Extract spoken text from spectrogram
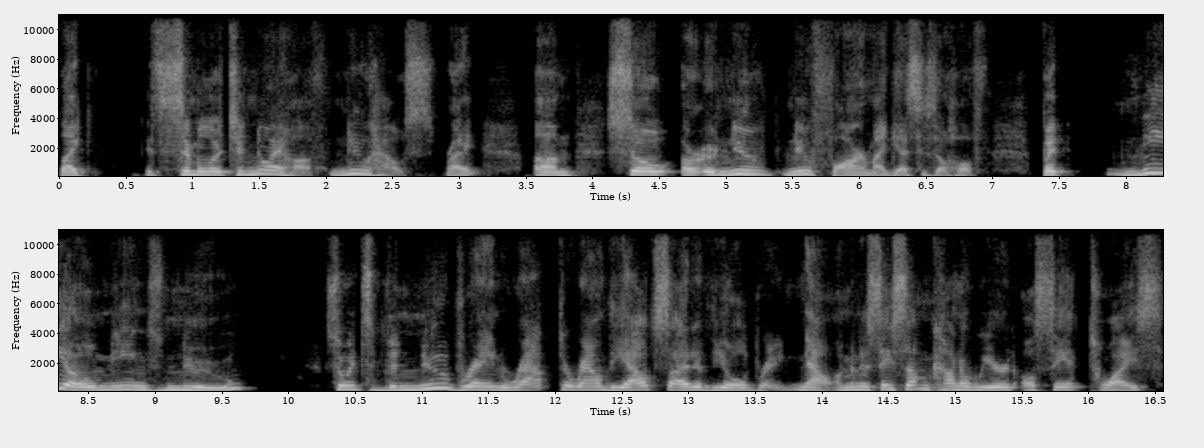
like it's similar to Neuhoff, new house, right? Um, so, or, or new new farm, I guess, is a hoof. But neo means new. So it's the new brain wrapped around the outside of the old brain. Now, I'm going to say something kind of weird. I'll say it twice.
